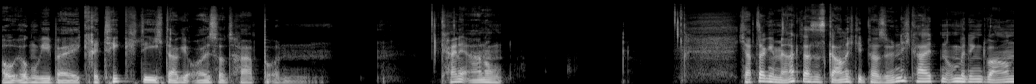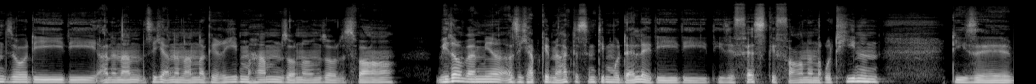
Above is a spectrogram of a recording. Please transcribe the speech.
auch irgendwie bei Kritik, die ich da geäußert habe und keine Ahnung. Ich habe da gemerkt, dass es gar nicht die Persönlichkeiten unbedingt waren, so die, die aneinander, sich aneinander gerieben haben, sondern so, das war wieder bei mir, also ich habe gemerkt, das sind die Modelle, die, die, diese festgefahrenen Routinen, diese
